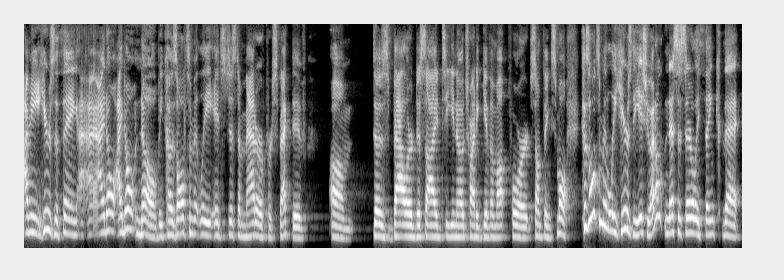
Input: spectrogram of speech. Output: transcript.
I mean, here's the thing. I, I don't, I don't know because ultimately it's just a matter of perspective. Um, does Ballard decide to, you know, try to give him up for something small? Because ultimately, here's the issue. I don't necessarily think that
